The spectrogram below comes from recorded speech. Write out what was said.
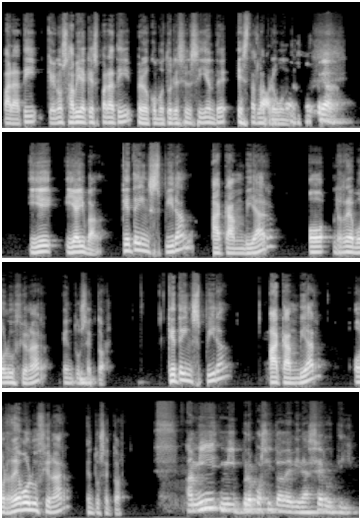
para ti, que no sabía que es para ti, pero como tú eres el siguiente, esta es la pregunta. Y, y ahí va. ¿Qué te inspira a cambiar o revolucionar en tu sector? ¿Qué te inspira a cambiar o revolucionar en tu sector? A mí, mi propósito de vida es ser útil.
